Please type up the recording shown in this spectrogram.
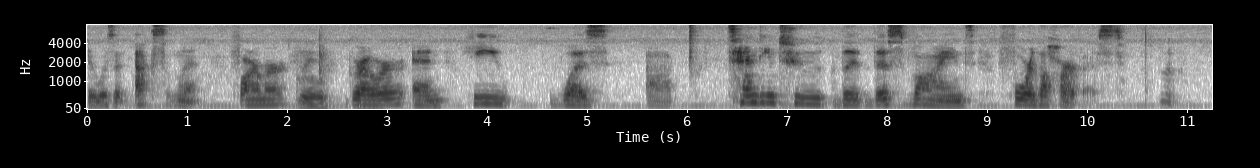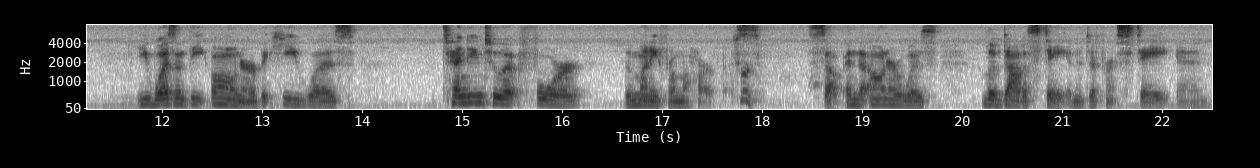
it was an excellent farmer. Grower. grower, and he was uh, tending to the this vines for the harvest. He wasn't the owner, but he was tending to it for the money from the harvest. Sure. So, and the owner was lived out of state in a different state, and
